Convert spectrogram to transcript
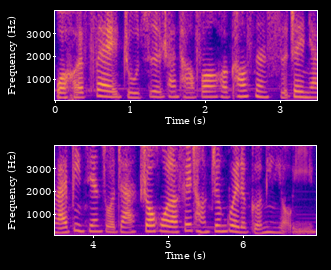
我和费、主子、川唐风和 Constance 这一年来并肩作战，收获了非常珍贵的革命友谊。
